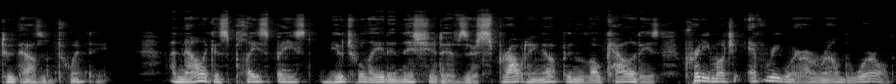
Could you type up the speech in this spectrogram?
2020, Analogous place based mutual aid initiatives are sprouting up in localities pretty much everywhere around the world.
